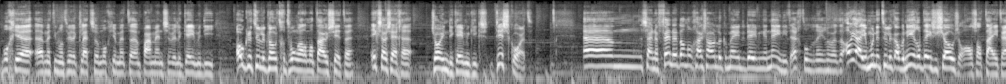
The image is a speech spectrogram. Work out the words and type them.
Mocht je uh, met iemand willen kletsen, mocht je met een paar mensen willen gamen die ook natuurlijk noodgedwongen allemaal thuis zitten. Ik zou zeggen, join de Gamer Geeks Discord. Um, zijn er verder dan nog huishoudelijke mededelingen? Nee, niet echt. 149. Oh ja, je moet natuurlijk abonneren op deze show, zoals altijd. Hè.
